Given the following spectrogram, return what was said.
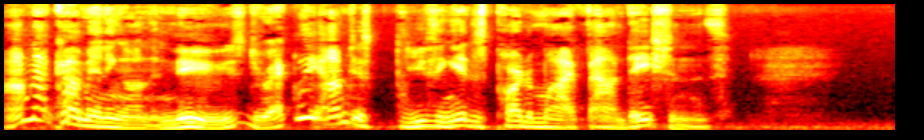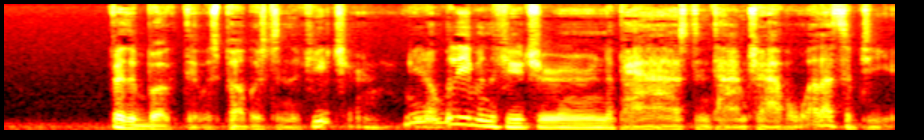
I'm not commenting on the news directly. I'm just using it as part of my foundations for the book that was published in the future. You don't believe in the future, in the past, in time travel. Well, that's up to you.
